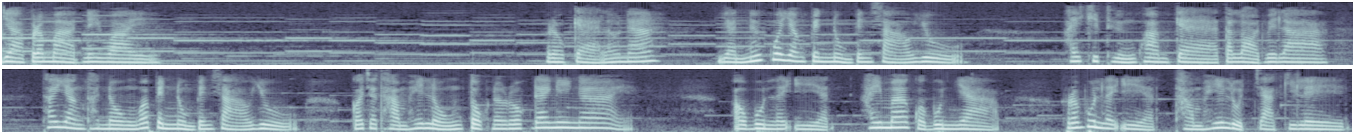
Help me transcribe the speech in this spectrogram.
อย่าประมาทในวัย เราแก่แล้วนะ อย่านึกว่ายังเป็นหนุ่มเป็นสาวอยู่ ให้คิดถึงความแก่ตลอดเวลา ถ้ายังทนงว่าเป็นหนุ่มเป็นสาวอยู่ ก็จะทำให้หลงตกนรกได้ง่าย ๆ เอาบุญละเอียดให้มากกว่าบุญหยาบ เพราะบุญละเอียดทำให้หลุดจากกิเลส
